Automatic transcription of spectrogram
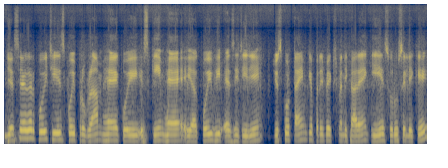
जैसे अगर कोई चीज़, कोई प्रोग्राम है, कोई स्कीम है, या कोई भी ऐसी चीज़ें जिसको टाइम के परिप्रेक्ष्य में दिखा रहे हैं कि ये शुरू से लेके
